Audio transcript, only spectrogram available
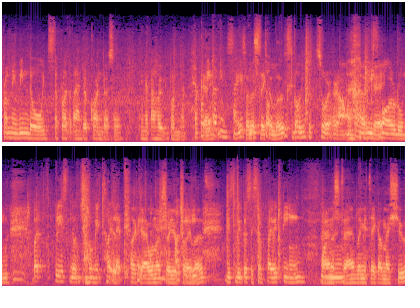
from my window it's the front of another condo, so allowing from that. Okay. come inside. So let's take a look. Just going to tour around Okay. small room, but please don't show me toilet. Okay, I will not show you Okay. toilet. Just because it's a private thing. I understand. Let me take out my shoe.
